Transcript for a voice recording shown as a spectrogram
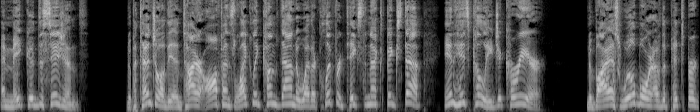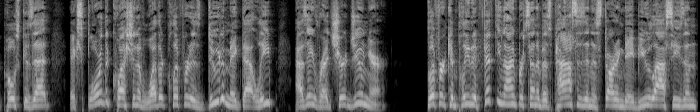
and make good decisions. The potential of the entire offense likely comes down to whether Clifford takes the next big step in his collegiate career. Nubyjas Wilborn of the Pittsburgh Post Gazette explored the question of whether Clifford is due to make that leap as a redshirt junior. Clifford completed 59% of his passes in his starting debut last season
